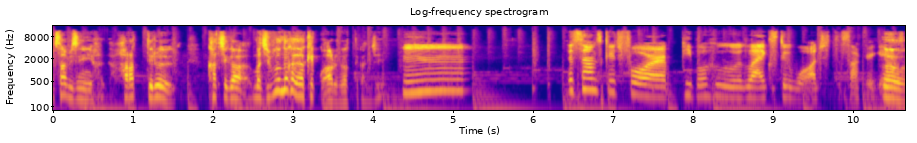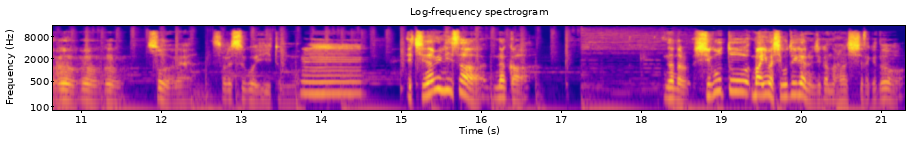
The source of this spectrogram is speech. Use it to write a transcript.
サービスに払ってる価値が、まあ自分の中では結構あるなって感じ。Hmm. うんうんうんうん。そうだね。それすごいいいと思う。えちなみにさ、なんか、なんだろう、仕事、まあ今仕事以外の時間の話してたけど、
